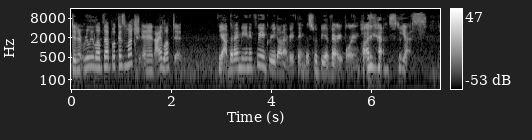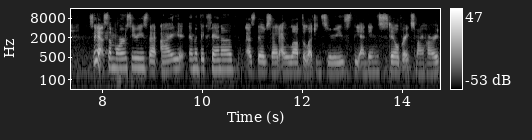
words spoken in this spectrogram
didn't really love that book as much, and I loved it. Yeah, but I mean, if we agreed on everything, this would be a very boring podcast. Yes. So yeah, some more series that I am a big fan of. As they've said, I love the Legend series. The ending still breaks my heart.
